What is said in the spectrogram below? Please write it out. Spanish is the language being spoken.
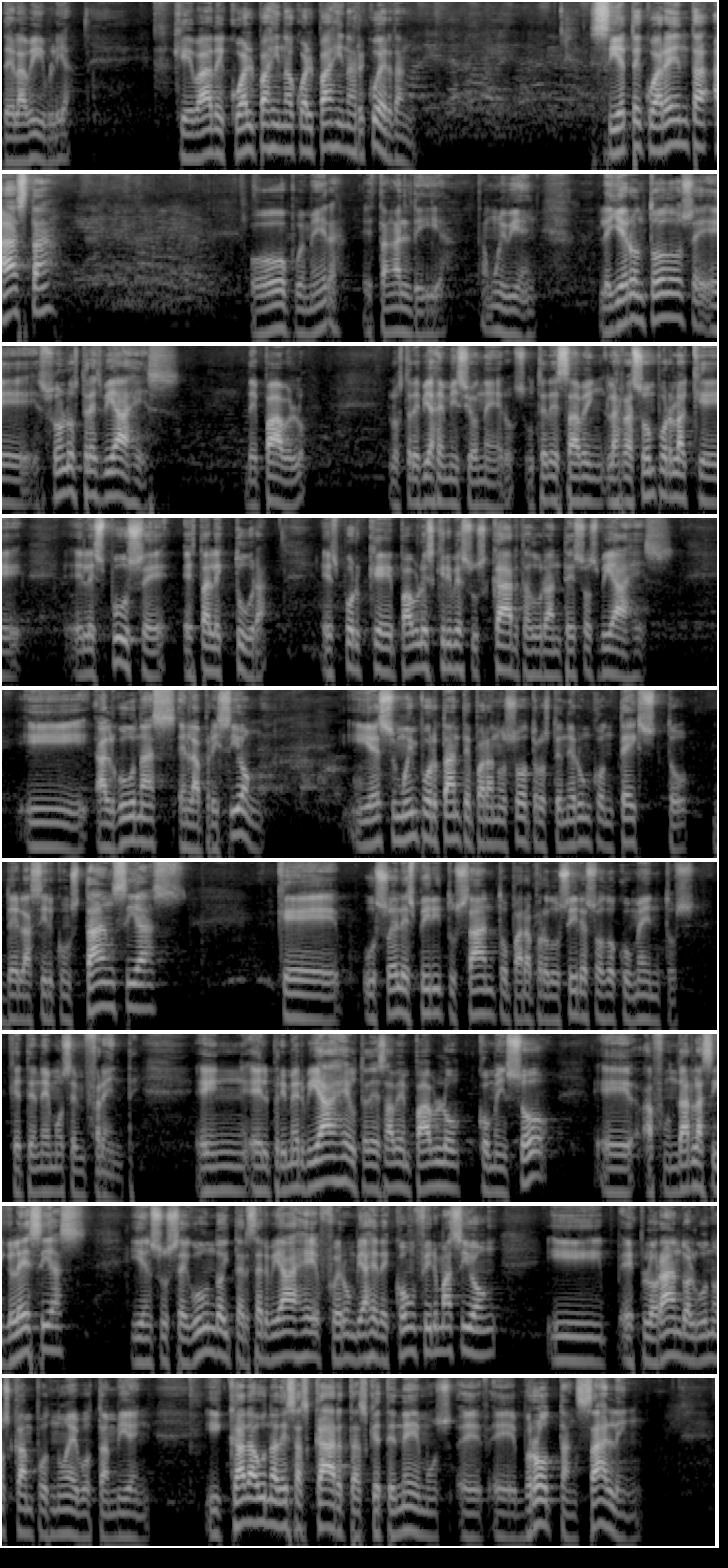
de la Biblia, que va de cuál página a cuál página, ¿recuerdan? 740 hasta... Oh, pues mira, están al día, está muy bien. Leyeron todos, eh, son los tres viajes de Pablo, los tres viajes misioneros. Ustedes saben la razón por la que les puse esta lectura es porque Pablo escribe sus cartas durante esos viajes y algunas en la prisión. Y es muy importante para nosotros tener un contexto de las circunstancias que usó el Espíritu Santo para producir esos documentos que tenemos enfrente. En el primer viaje, ustedes saben, Pablo comenzó eh, a fundar las iglesias y en su segundo y tercer viaje fueron viajes de confirmación y explorando algunos campos nuevos también. Y cada una de esas cartas que tenemos eh, eh, brotan, salen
